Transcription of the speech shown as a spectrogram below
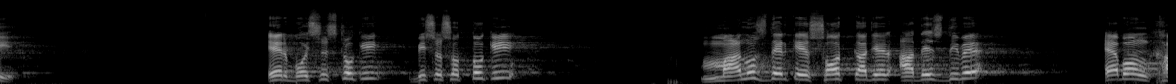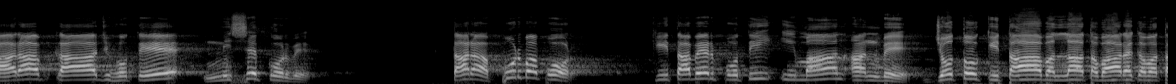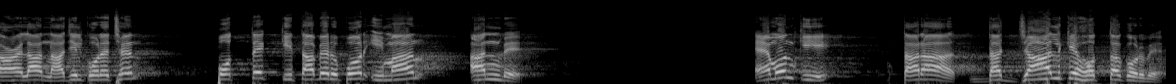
এর বৈশিষ্ট্য কি? বিশেষত্ব কি? মানুষদেরকে সৎ কাজের আদেশ দিবে এবং খারাপ কাজ হতে নিষেধ করবে। তারা পূর্বাপর কিতাবের প্রতি ইমান আনবে। যত কিতাব আল্লাহ তবারক নাজিল করেছেন, প্রত্যেক কিতাবের উপর ইমান আনবে। এমনকি তারা দাজ্জালকে হত্যা করবে।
